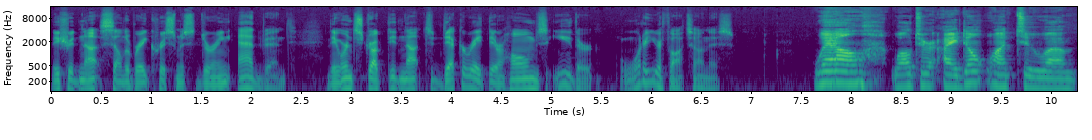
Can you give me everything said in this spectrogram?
they should not celebrate Christmas during Advent. They were instructed not to decorate their homes either. What are your thoughts on this? Well, Walter, I don't want to um,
